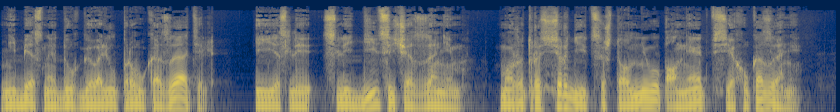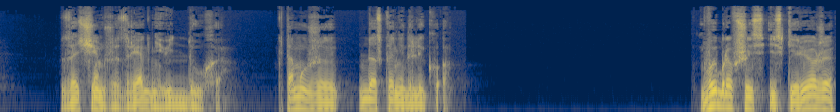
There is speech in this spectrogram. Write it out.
небесный дух говорил про указатель, и если следить сейчас за ним, может рассердиться, что он не выполняет всех указаний. Зачем же зря гневить духа? К тому же доска недалеко. Выбравшись из Кирежи,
